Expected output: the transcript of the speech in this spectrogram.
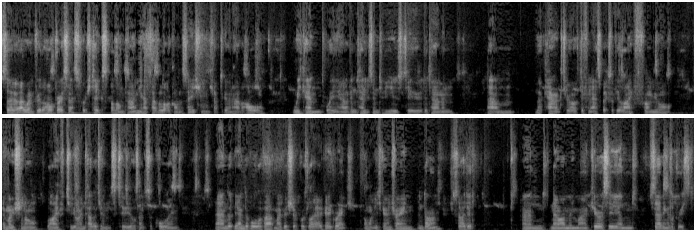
So I went through the whole process, which takes a long time. You have to have a lot of conversations. You have to go and have a whole weekend where you have intense interviews to determine um, the character of different aspects of your life from your emotional life to your intelligence to your sense of calling. And at the end of all of that, my bishop was like, okay, great. I want you to go and train in Durham. So I did. And now I'm in my curacy and serving as a priest.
